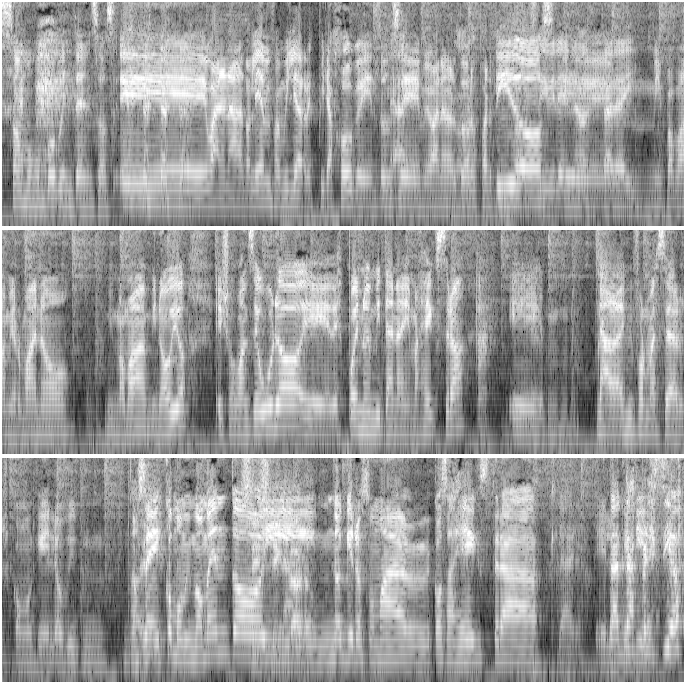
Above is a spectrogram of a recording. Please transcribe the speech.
Somos un poco intensos. Eh, bueno, nada, en realidad mi familia respira hockey, entonces Claro. me van a ver Ah. todos los partidos. Eh, Imposible no estar ahí. Mi papá, mi hermano, mi mamá, mi novio, ellos van seguro. eh, después no invitan a nadie más extra. Ah. Eh, nada, es mi forma de ser, como que lo vi, no sé, es como mi momento Sí, sí, y claro. no quiero sumar cosas extra. Claro. Eh, Tantas presiones.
